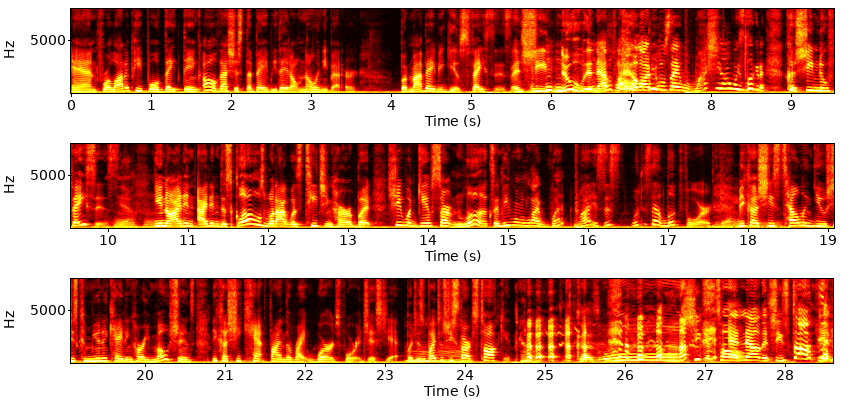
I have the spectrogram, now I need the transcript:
And for a lot of people, they think, oh, that's just a baby. They don't know any better. But my baby gives faces, and she knew, and that's why a lot of people say, "Well, why is she always looking at?" Because she knew faces. Yeah. Mm-hmm. You know, I didn't, I didn't disclose what I was teaching her, but she would give certain looks, and people were like, "What? Why is this? What does that look for?" Yeah, Because she's telling you, she's communicating her emotions because she can't find the right words for it just yet. But just wait till she mm. starts talking. Because, ooh, she can talk. and now that she's talking,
